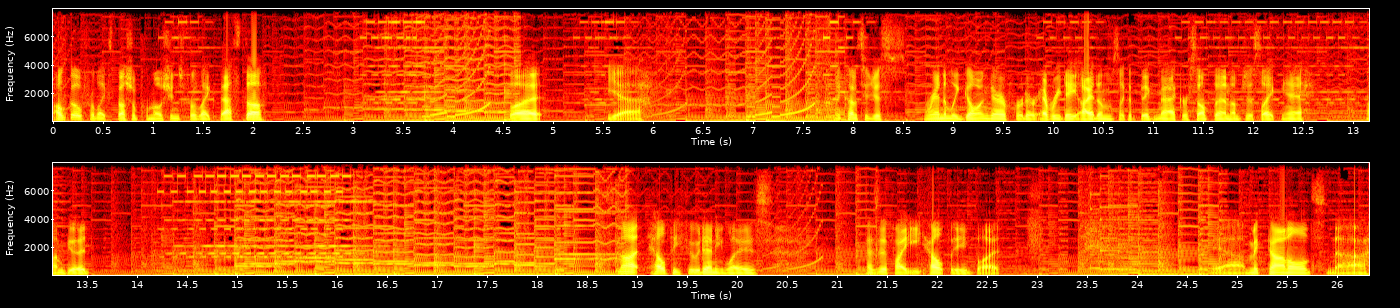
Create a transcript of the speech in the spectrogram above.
I'll go for like special promotions for like that stuff. But, yeah. When it comes to just randomly going there for their everyday items, like a Big Mac or something, I'm just like, eh, I'm good. not healthy food anyways. As if I eat healthy, but... Yeah, McDonald's, nah.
